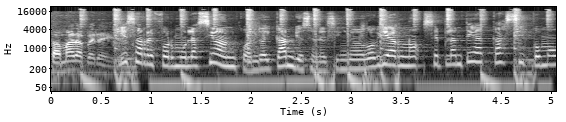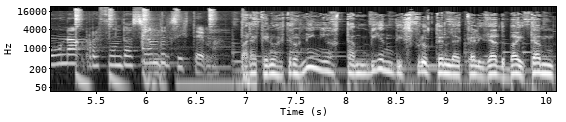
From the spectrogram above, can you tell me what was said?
Tamara Pereira. Y esa reformulación, cuando hay cambios en el signo de gobierno, se plantea casi como una refundación del sistema. Para que nuestros niños también disfruten la calidad Baitam,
